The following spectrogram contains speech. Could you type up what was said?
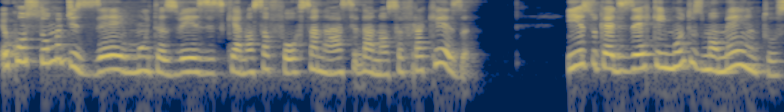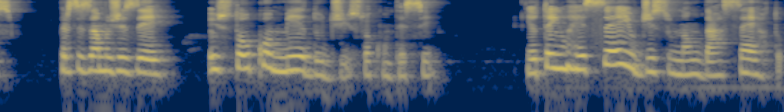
Eu costumo dizer muitas vezes que a nossa força nasce da nossa fraqueza. Isso quer dizer que em muitos momentos precisamos dizer: eu estou com medo disso acontecer. Eu tenho receio disso não dar certo.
